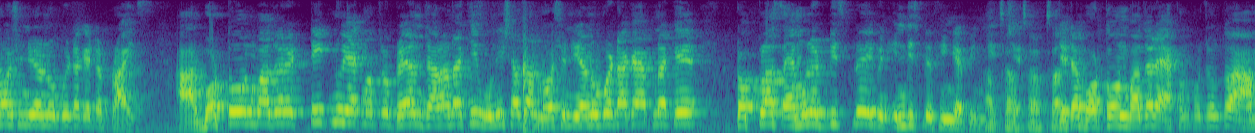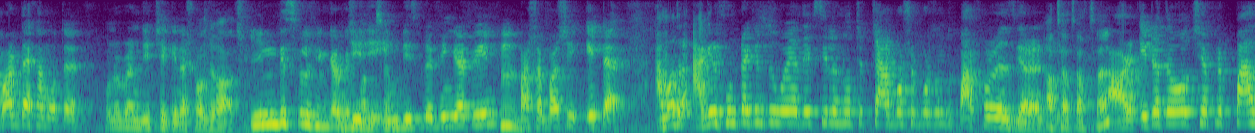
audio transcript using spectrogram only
নয়শো নিরানব্বই টাকা এটা প্রাইস আর বর্তমান বাজারে টেকনো একমাত্র ব্র্যান্ড যারা নাকি উনিশ হাজার নয়শো নিরানব্বই টাকায় আপনাকে top class AMOLED display even in display fingerprint দিচ্ছে। আচ্ছা, আচ্ছা। যেটা বর্তমান বাজারে এখন পর্যন্ত আমার দেখা মতে কোনো ব্র্যান্ড দিচ্ছে কিনা সন্দেহ আছে। ইন ডিসপ্লে ফিঙ্গারপ্রিন্ট জি জি ইন ডিসপ্লে ফিঙ্গারপ্রিন্ট পাশাপাশি এটা। আমাদের আগের ফোনটা কিন্তু ওয়া দেখছিলেন হচ্ছে চার বছর পর্যন্ত পারফরমেন্স গ্যারান্টি আচ্ছা আচ্ছা আচ্ছা। আর এটাতে হচ্ছে আপনি পাঁচ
